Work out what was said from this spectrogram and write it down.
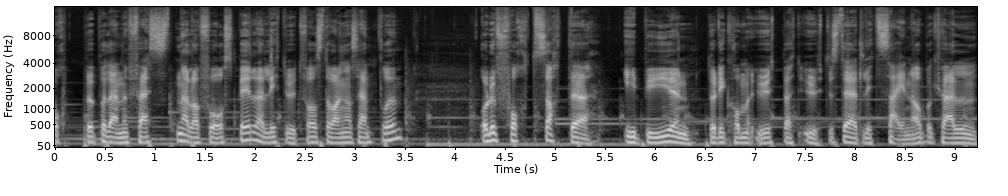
oppe på denne festen eller vorspielet litt utenfor Stavanger sentrum. Og det fortsatte i byen da de kommer ut på et utested litt seinere på kvelden.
